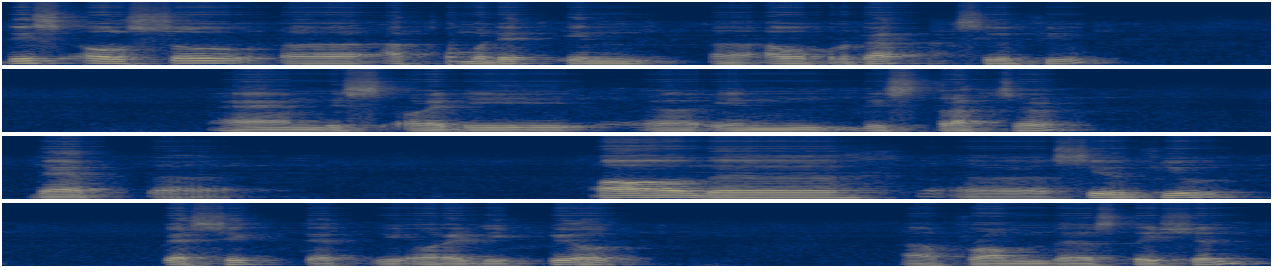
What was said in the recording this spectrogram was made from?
this also uh, accommodate in our product, SiLView, and this already in this structure that all the uh, basic that we already built uh, from the station.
